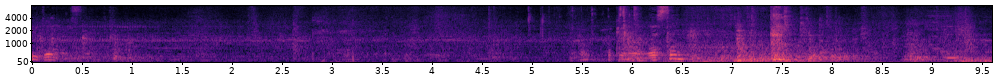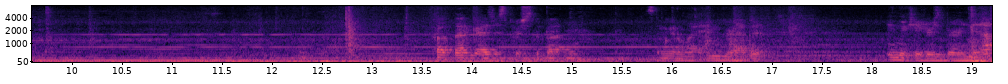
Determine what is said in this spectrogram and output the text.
Two doors. Hope you want to listen. Oh, that guy just pushed the button. So I'm gonna let him grab it. Indicator's burned out.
